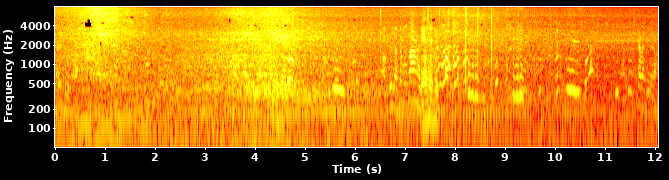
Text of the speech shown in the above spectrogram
saya itu pak Kok bisa tepuk tangan? Nah, sekarang gini ya,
